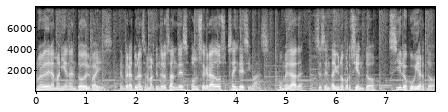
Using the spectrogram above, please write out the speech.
9 de la mañana en todo el país. Temperatura en San Martín de los Andes 11 grados 6 décimas. Humedad 61%. Cielo cubierto.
